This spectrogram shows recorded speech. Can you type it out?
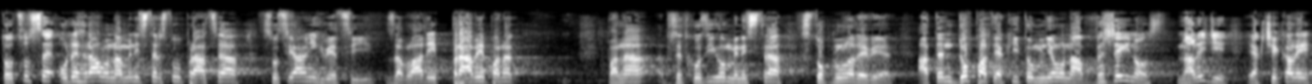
To, co se odehrálo na Ministerstvu práce a sociálních věcí za vlády právě pana, předchozího ministra z TOP 09 a ten dopad, jaký to mělo na veřejnost, na lidi, jak čekali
